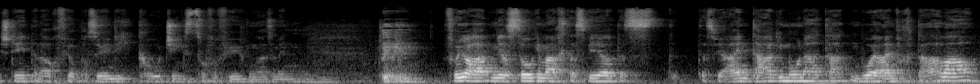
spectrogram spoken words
steht dann auch für persönliche Coachings zur Verfügung. Also wenn, mhm. früher hatten wir es so gemacht, dass wir, das, dass wir einen Tag im Monat hatten, wo er einfach da war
